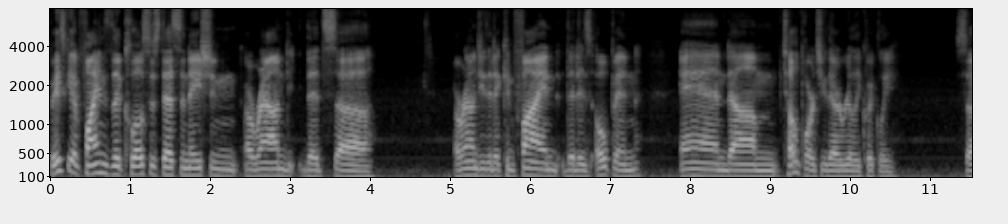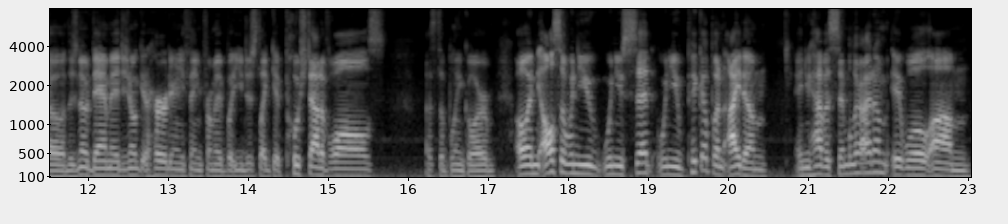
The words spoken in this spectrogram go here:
Basically, it finds the closest destination around that's uh, around you that it can find that is open and um, teleports you there really quickly. So there's no damage, you don't get hurt or anything from it, but you just like get pushed out of walls. That's the blink orb. Oh, and also when you when you set when you pick up an item and you have a similar item, it will um,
